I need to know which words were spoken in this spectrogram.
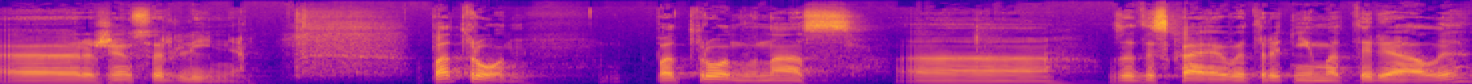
е, режим свердління. Патрон. Патрон в нас е, затискає витратні матеріали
